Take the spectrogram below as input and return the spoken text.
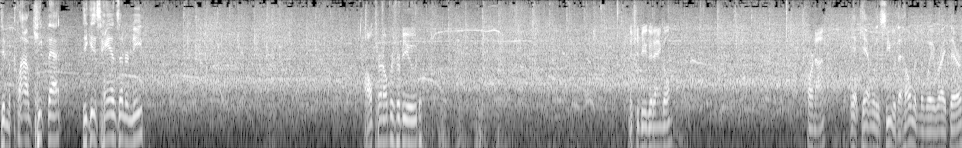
Did McLeod keep that? Did he get his hands underneath? All turnovers reviewed. This should be a good angle. Or not. Yeah, can't really see with the helmet in the way right there.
